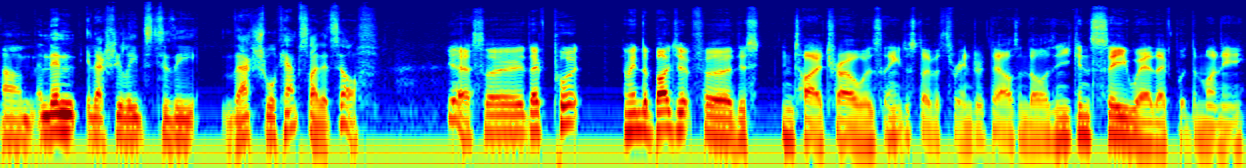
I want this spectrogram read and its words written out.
Um, and then it actually leads to the the actual campsite itself. Yeah, so they've put. I mean, the budget for this entire trail was I think just over three hundred thousand dollars, and you can see where they've put the money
